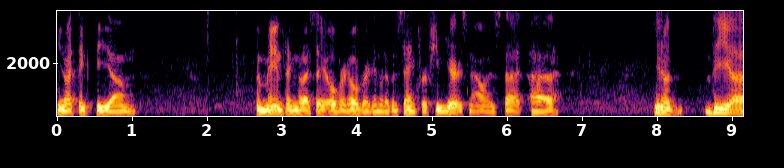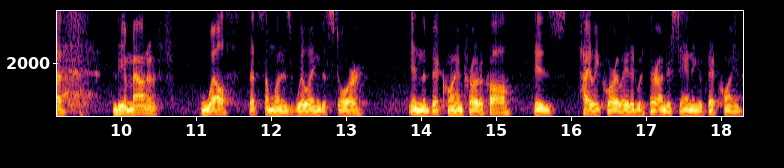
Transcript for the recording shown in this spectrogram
you know, I think the, um, the main thing that I say over and over again that I've been saying for a few years now is that, uh, you know, the, uh, the amount of wealth that someone is willing to store in the Bitcoin protocol is highly correlated with their understanding of Bitcoin.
